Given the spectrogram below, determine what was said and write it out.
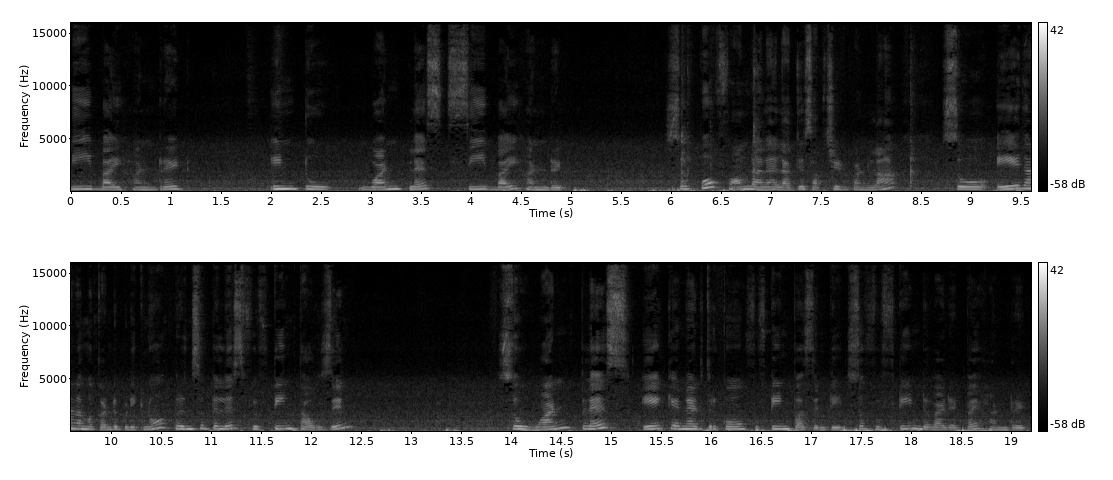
b by 100 into 1 plus c by 100 so இப்போது ஃபார்முலாவில் எல்லாத்தையும் சப்ஸ்டியூட் பண்ணலாம். ஸோ ஏ தான் நம்ம கண்டுபிடிக்கணும். Principal is fifteen thousand so one plus ஏக்கு என்ன எடுத்திருக்கோம்? Fifteen percentage so fifteen divided by hundred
